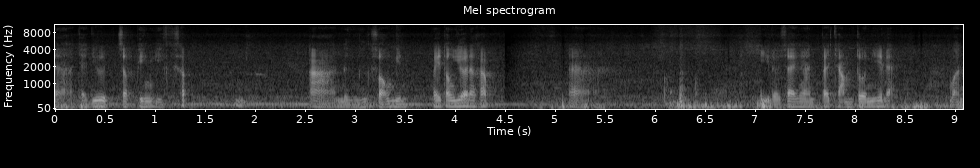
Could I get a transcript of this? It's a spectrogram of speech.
อ่าจะยืดสปริงอีกสักอ่าหนึ่งถึงสองมิลไม่ต้องเยอะนะครับอ่าที่เราใช้งานประจำตัวนี้แหละ มัน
